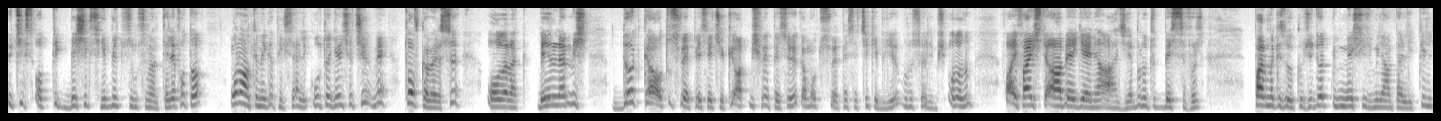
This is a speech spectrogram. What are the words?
3x optik 5x hibrit zoom sunan telefoto, 16 megapiksellik ultra geniş açı ve TOF kamerası olarak belirlenmiş. 4K 30 FPS çekiyor. 60 FPS yok ama 30 FPS çekebiliyor. Bunu söylemiş olalım. Wi-Fi işte ABGN AC, Bluetooth 5.0, parmak izi okuyucu, 4500 mAh'lik pil,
